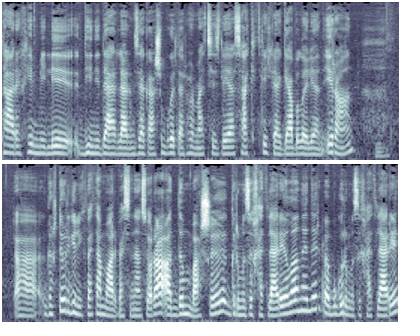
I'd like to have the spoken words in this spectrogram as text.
tarixi, milli, dini dəyərlərimizə qarşı bu qədər hörmətsizliyə sakitliklə qəbul edən İran Hı 44 günlük Vətən müharibəsindən sonra addım başı qırmızı xətləri elan edir və bu qırmızı xətləri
